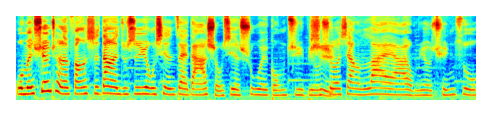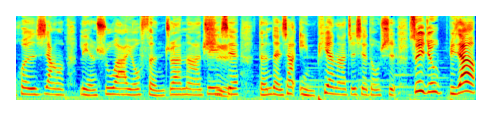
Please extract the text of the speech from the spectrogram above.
我们宣传的方式当然就是用现在大家熟悉的数位工具，比如说像 Line 啊，我们有群组，或者像脸书啊，有粉砖啊，这一些等等，像影片啊，这些都是，所以就比较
